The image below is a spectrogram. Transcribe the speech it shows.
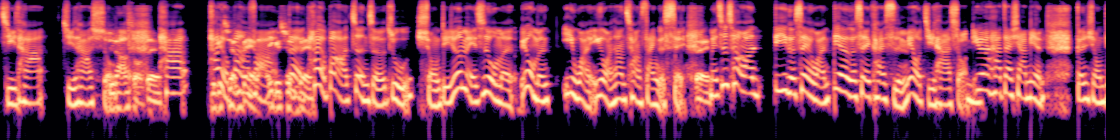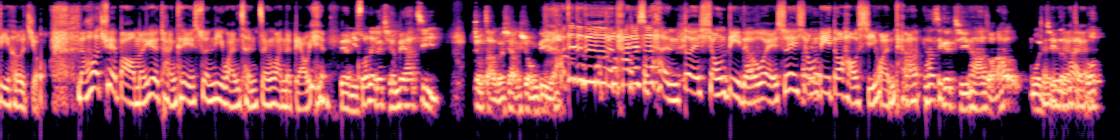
吉他。吉他手，吉他手，对，他他有办法，对他有办法震慑住兄弟。就是每次我们，因为我们一晚一个晚上唱三个 C，每次唱完第一个 C 完，第二个 C 开始没有吉他手，因为他在下面跟兄弟喝酒，然后确保我们乐团可以顺利完成整晚的表演。没有，你说那个前辈他自己就长得像兄弟啊？对对对对对，他就是很对兄弟的味，所以兄弟都好喜欢他。他是一个吉他手，然后我记得他多。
